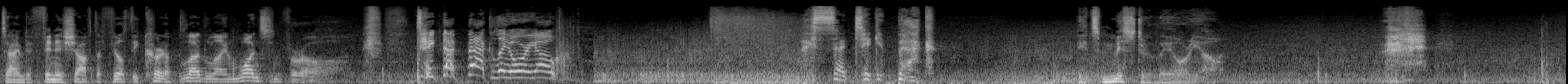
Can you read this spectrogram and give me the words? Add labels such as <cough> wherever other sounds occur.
Time to finish off the filthy Kurta bloodline once and for all. <laughs> Take that back, Leorio! I said take it back. It's Mr. Leorio.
